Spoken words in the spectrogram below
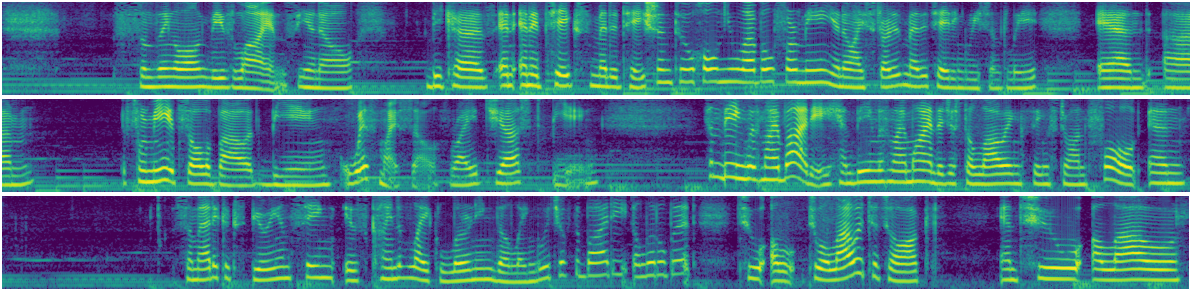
something along these lines, you know, because and and it takes meditation to a whole new level for me. You know, I started meditating recently, and um, for me, it's all about being with myself, right? Just being. And being with my body and being with my mind and just allowing things to unfold. And somatic experiencing is kind of like learning the language of the body a little bit to to allow it to talk and to allow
